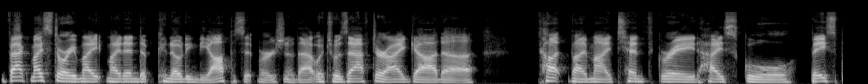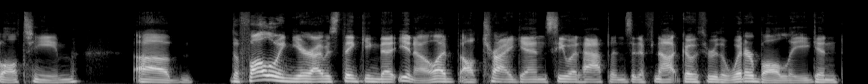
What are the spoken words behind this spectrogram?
in fact, my story might might end up connoting the opposite version of that, which was after I got uh, cut by my 10th grade high school baseball team. Um, the following year, I was thinking that, you know, I, will try again, see what happens. And if not, go through the winter ball league. And,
